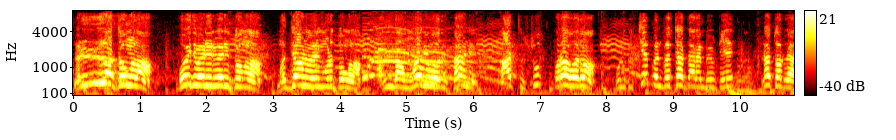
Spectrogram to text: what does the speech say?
நல்லா தூங்கலாம். பொய்து வெடிக்கிற வரைக்கும் தூங்கலாம். மத்தியானம் வரைக்கும் கூட தூங்கலாம். அந்த மாதிரி ஒரு ஃபேனு காத்து சூப்பரா வரும். உனக்கு சீப் அண்ட் பெஸ்டா தரேன் பியூட்டி என்ன சொல்ற?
